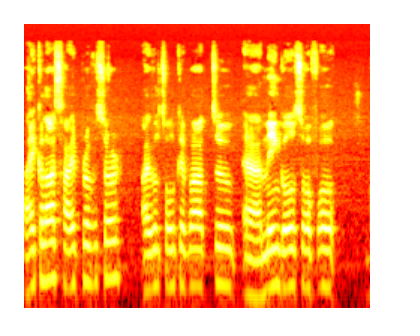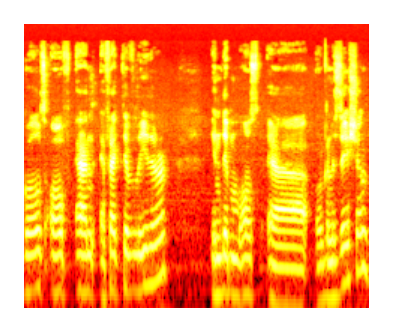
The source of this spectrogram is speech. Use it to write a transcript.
Hi class, hi professor. I will talk about the uh, main goals of uh, goals of an effective leader in the most uh, organization.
